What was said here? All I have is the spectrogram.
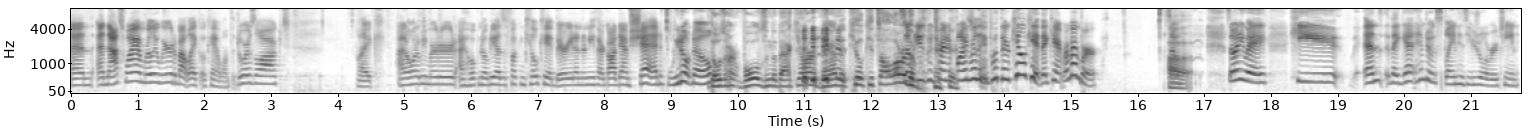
And and that's why i'm really weird about like okay i want the doors locked. Like i don't want to be murdered. I hope nobody has a fucking kill kit buried underneath our goddamn shed. We don't know. Those aren't voles in the backyard, man. They're kill kits all over somebody's the been trying to find where they put their kill kit. They can't remember. So Uh, So anyway, he ends they get him to explain his usual routine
